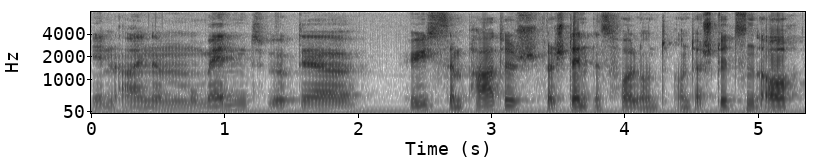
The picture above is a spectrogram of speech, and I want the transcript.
In einem Moment wirkt er höchst sympathisch, verständnisvoll und unterstützend auch.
